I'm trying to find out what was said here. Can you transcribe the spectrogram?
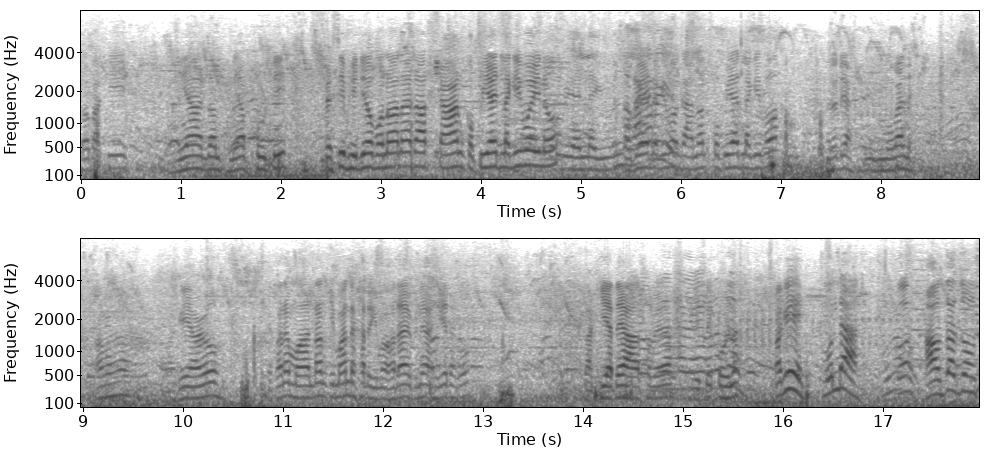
তো বাকী ধুনীয়া একদম ধুনীয়া ফূৰ্তি। বেছি ভিডিঅ' বনোৱা নাই তাত কাৰণ কপিৰাইট লাগিবই এনেও কপিৰাইট লাগিব। গানত কপিৰাইট লাগিব। দিয়া মোবাইল বাকী আৰু সেইকাৰণে মৰাণ টাউন কিমান দেখা থাকিম সদায় এইপিনে আহিয়ে থাকোঁ। বাকী ইয়াতে চবে ৰিচিভ কৰিলোঁ। বাকী মুণ্ডা হাউচ দা জোচ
